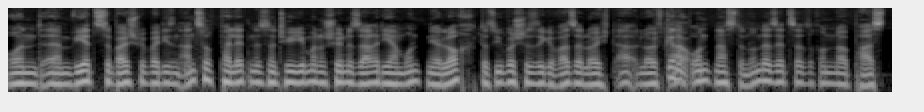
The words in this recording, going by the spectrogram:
Und ähm, wie jetzt zum Beispiel bei diesen Anzuchtpaletten ist natürlich immer eine schöne Sache, die haben unten ihr Loch, das überschüssige Wasser läuft, a- läuft Genau. ab, unten hast du einen Untersetzer drunter, passt.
